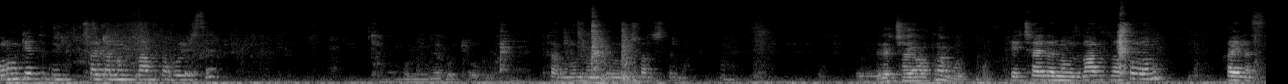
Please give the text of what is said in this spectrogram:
Onu mu getirdin? Çaydanlığın altına koyursa. Tamam bunu ne koy? Tamam ondan sonra çalıştırma. Direkt çayın altına mı koy? Şey, çaydanlığımızın altına koy onu. Kaynasın.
